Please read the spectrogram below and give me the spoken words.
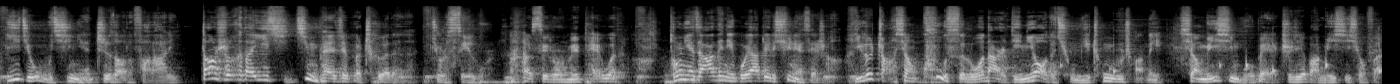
一九五七年制造的法拉利。当时和他一起竞拍这个车的呢，就是 C 罗。C 罗没拍过他啊。同年，在阿根廷国家队的训练赛上，一个长相酷似罗纳尔迪尼奥的球迷冲入场内，向梅西膜拜，直接把梅西笑翻。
